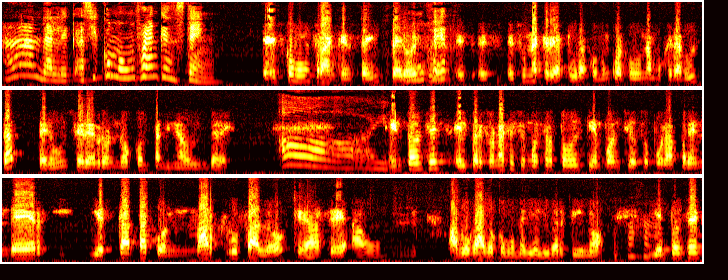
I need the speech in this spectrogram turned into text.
Ándale, así como un Frankenstein. Es como un Frankenstein, pero es, un, es, es, es, una criatura con un cuerpo de una mujer adulta, pero un cerebro no contaminado de un bebé. Ay. Entonces el personaje se muestra todo el tiempo ansioso por aprender y, y escapa con Mark Ruffalo, que hace a un abogado como medio libertino, Ajá. y entonces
